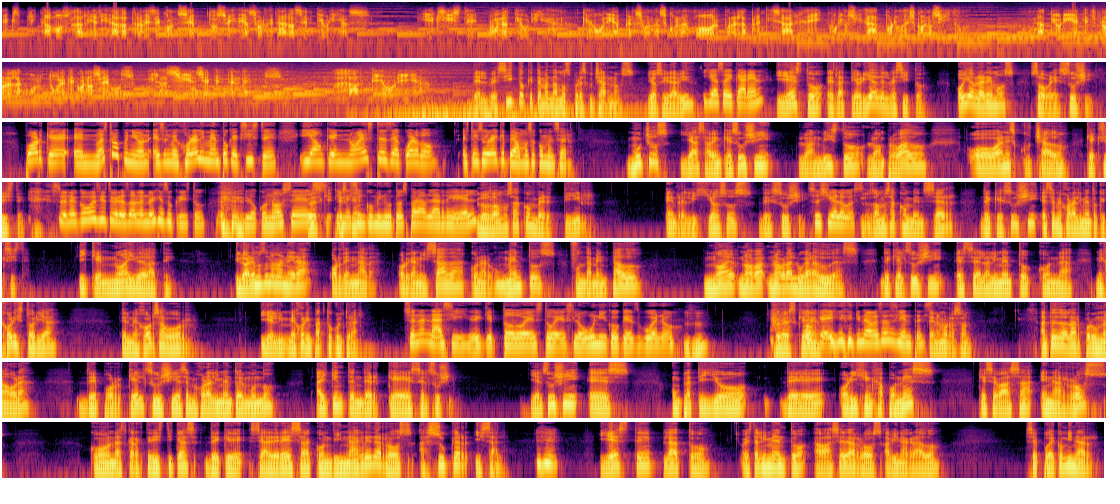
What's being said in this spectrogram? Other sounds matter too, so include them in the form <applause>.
Explicamos la realidad a través de conceptos e ideas ordenadas en teorías. Y existe una teoría que une a personas con amor por el aprendizaje y curiosidad por lo desconocido. Una teoría que explora la cultura que conocemos y la ciencia que entendemos. La teoría. Del besito que te mandamos por escucharnos. Yo soy David. Y yo soy Karen. Y esto es la teoría del besito. Hoy hablaremos sobre sushi. Porque, en nuestra opinión, es el mejor alimento que existe y aunque no estés de acuerdo, estoy segura de que te vamos a convencer. Muchos ya saben que sushi, lo han visto, lo han probado o han escuchado que existe. <laughs> Suena como si estuvieras hablando de Jesucristo. <laughs> ¿Lo conoces? es que- ¿Tienes es que- cinco minutos para hablar de él? Los vamos a convertir en religiosos de sushi. Sushiólogos. Los vamos a convencer de que sushi es el mejor alimento que existe y que no hay debate. Y lo haremos de una manera ordenada, organizada, con argumentos, fundamentado. No, hay- no no habrá lugar a dudas de que el sushi es el alimento con la mejor historia, el mejor sabor y el mejor impacto cultural. Suena nazi de que todo esto es lo único que es bueno. Pero es que... <laughs> Ok, <laughs> que nada más asientes. Tenemos razón. Antes de hablar por una hora de por qué el sushi es el mejor alimento del mundo, hay que entender qué es el sushi. Y el sushi es un platillo de origen japonés que se basa en arroz con las características de que se adereza con vinagre de arroz, azúcar y sal. Y este plato, o este alimento a base de arroz avinagrado, se puede combinar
